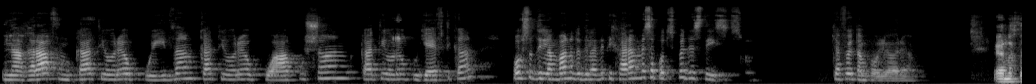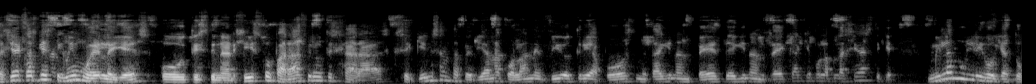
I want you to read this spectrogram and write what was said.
να γράφουν κάτι ωραίο που είδαν, κάτι ωραίο που άκουσαν, κάτι ωραίο που γεύτηκαν, πώς αντιλαμβάνονται δηλαδή τη χαρά μέσα από τις πέντε στήσεις. Και αυτό ήταν πολύ ωραίο. Ε, Αναστασία, κάποια στιγμή μου έλεγες ότι στην αρχή στο παράθυρο της χαράς ξεκίνησαν τα παιδιά να κολλάνε δύο-τρία post, μετά έγιναν πέντε, έγιναν δέκα και πολλαπλασιάστηκε. Μίλα μου λίγο για το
